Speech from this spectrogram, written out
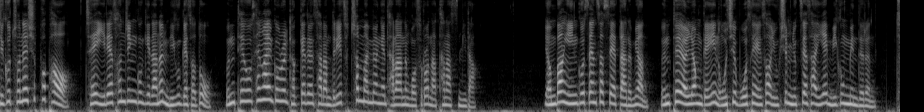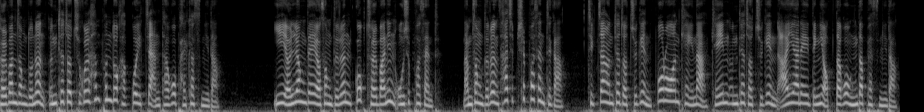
지구촌의 슈퍼파워, 제1의 선진국이라는 미국에서도 은퇴 후 생활고를 겪게 될 사람들이 수천만 명에 달하는 것으로 나타났습니다. 연방 인구 센서스에 따르면 은퇴 연령대인 55세에서 66세 사이의 미국민들은 절반 정도는 은퇴 저축을 한 푼도 갖고 있지 않다고 밝혔습니다. 이 연령대 여성들은 꼭 절반인 50%, 남성들은 47%가 직장 은퇴 저축인 401k나 개인 은퇴 저축인 IRA 등이 없다고 응답했습니다.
